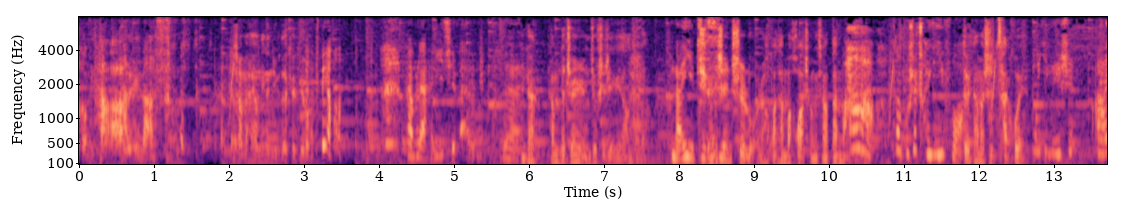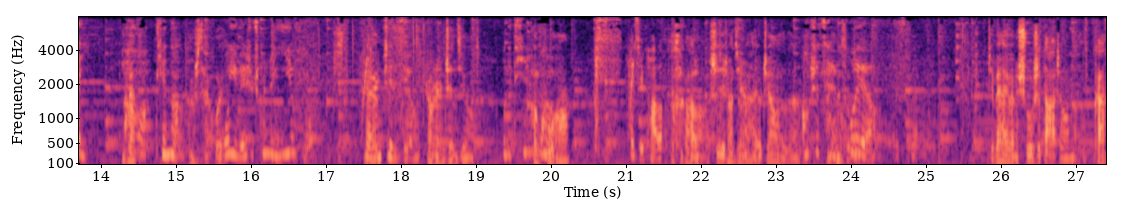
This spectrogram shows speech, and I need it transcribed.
蓬塔阿雷纳斯，上面还有那个女的 QQ。对呀、他们俩还一起来了，对，你看他们的真人就是这个样子的，难以置信。全身赤裸，然后把他们画成像斑马。啊，他们不是穿衣服啊？对，，他们是彩绘，我以为是阿姨。你看啊，天哪！他们是彩绘，我以为是穿着衣服，让人震惊。让人震惊，我的天，很酷！哈，太奇葩了。太奇葩了！世界上竟然还有这样子的哦，是彩。绘啊！哇塞，这边还有一本书是大张的，看，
